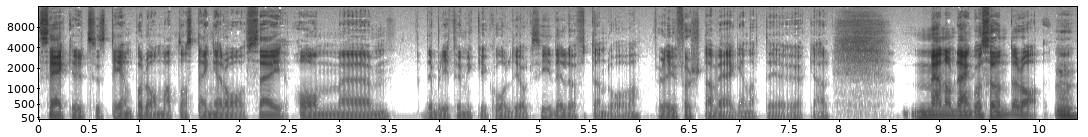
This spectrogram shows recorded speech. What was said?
säkerhetssystem på dem att de stänger av sig om eh, det blir för mycket koldioxid i luften då. Va? För det är ju första vägen att det ökar. Men om den går sönder då, mm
